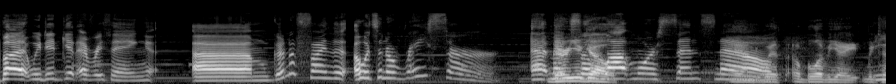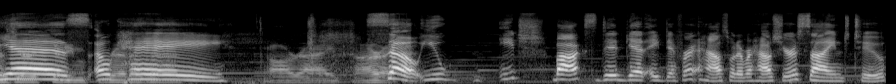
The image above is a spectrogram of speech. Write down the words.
But we did get everything. I'm gonna find the. Oh, it's an eraser. That There makes you a go. lot more sense now. And with Obliviate because yes. you're getting rid of Okay. All right. All right. So you each box did get a different house, whatever house you're assigned to.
